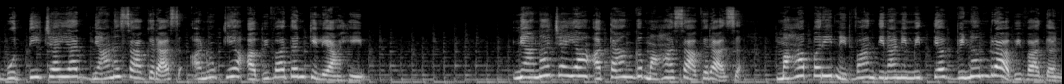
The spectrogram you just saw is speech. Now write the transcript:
बुद्धीच्या या ज्ञानसागरास अनोखे अभिवादन केले आहे. ज्ञानाच्या या अतांग महासागरास महापरिनिर्वाण दिनानिमित्त विनम्र अभिवादन.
